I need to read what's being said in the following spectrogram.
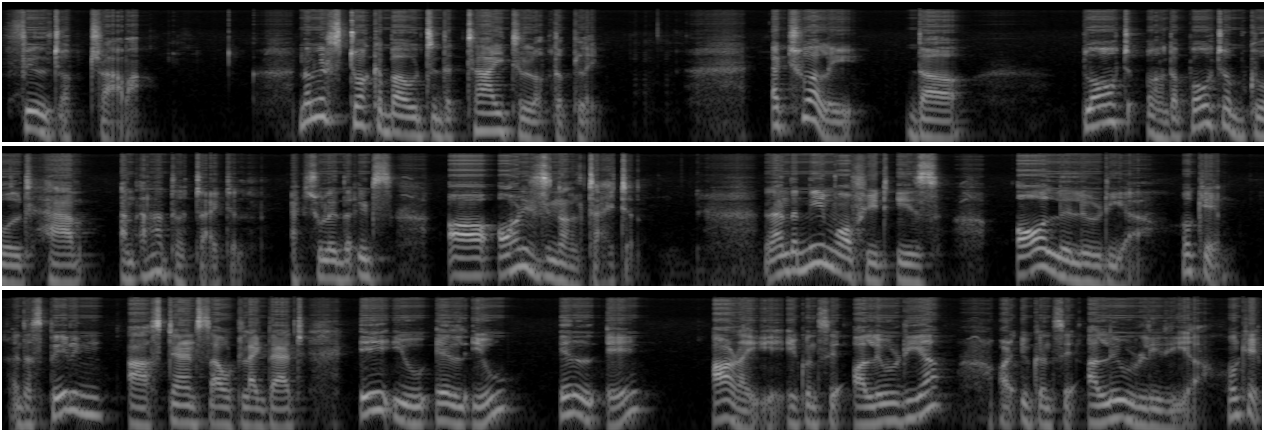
field of drama. Now let's talk about the title of the play. Actually, the plot uh, the pot of gold have an another title. Actually, the, it's uh, original title, and the name of it is Aulularia. Okay, and the spelling uh, stands out like that: A U L U L A R I A. You can say Aulularia or you can say Aulularia. Okay,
